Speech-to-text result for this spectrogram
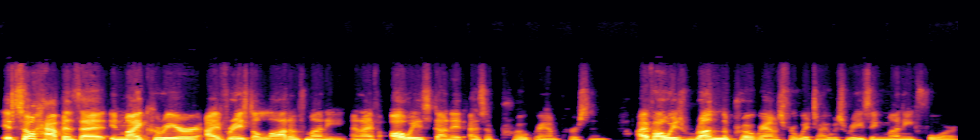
It so happens that in my career, I've raised a lot of money and I've always done it as a program person. I've always run the programs for which I was raising money for.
